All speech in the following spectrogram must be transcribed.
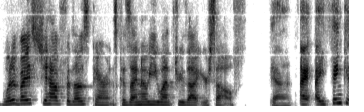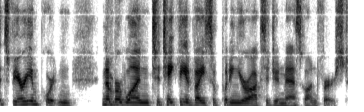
what advice do you have for those parents? Because I know you went through that yourself. Yeah, I, I think it's very important, number one, to take the advice of putting your oxygen mask on 1st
